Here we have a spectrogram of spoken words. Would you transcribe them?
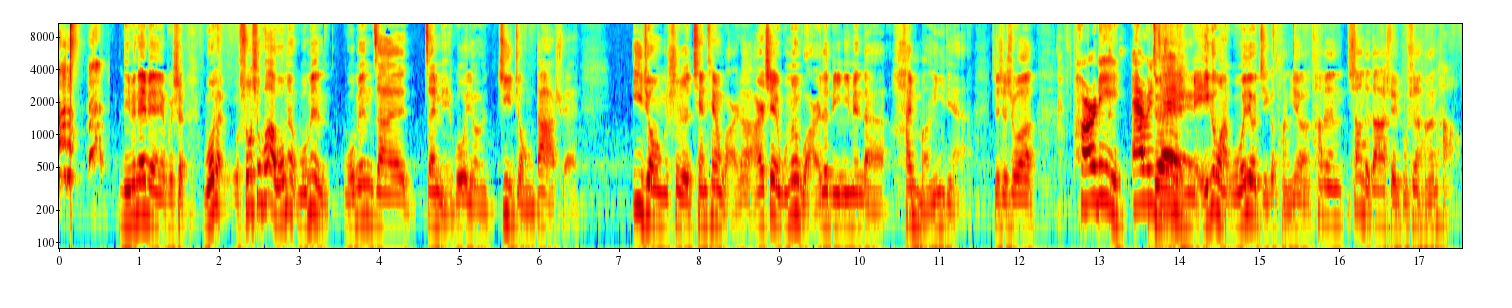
你们那边也不是，我们我说实话，我们我们我们在在美国有几种大学，一种是天天玩的，而且我们玩的比你们的还猛一点，就是说，Party every day。每一个晚，我有几个朋友，他们上的大学不是很好，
